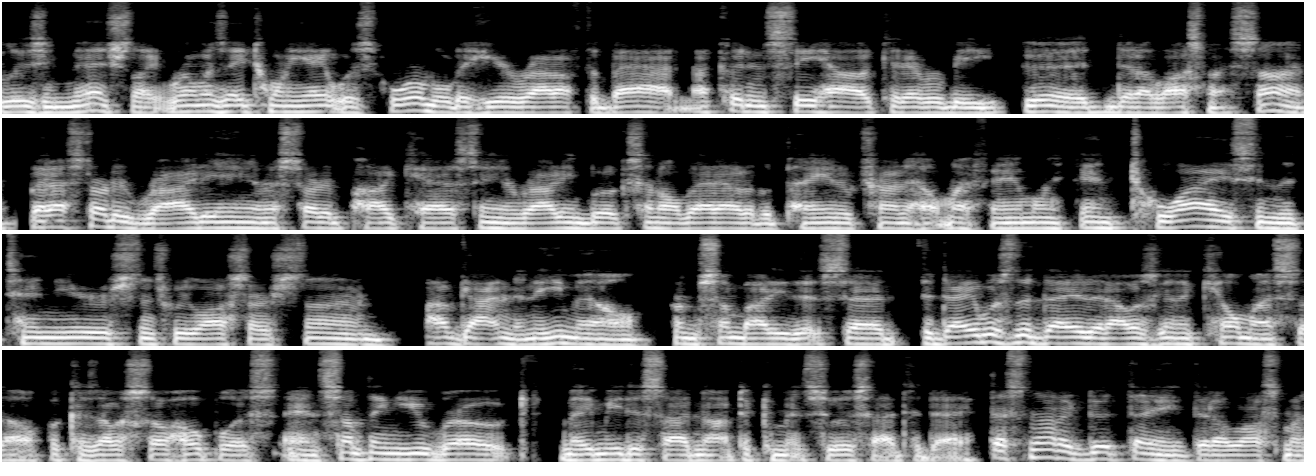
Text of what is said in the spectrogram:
losing Mitch. Like Romans 8:28 was horrible to hear right off the bat. I couldn't see how it could ever be good that I lost my son. But I started writing and I started podcasting and writing books and all that out of the pain of trying to help my family. And twice in the 10 years since we lost our son, I've gotten an email from somebody that said, Today was the day that I was going to kill myself because I was so hopeless. And something you wrote made me decide not to commit suicide today. That's not a good thing that I lost my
